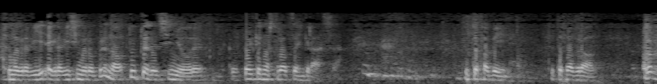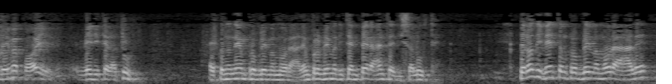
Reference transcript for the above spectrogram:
eh, gravi- è gravissimo rompere, no, tutto è del Signore, quel che non strozza ingrassa. Tutto fa bene, tutto fa brolo. Il problema poi, veditela tu. Ecco, non è un problema morale, è un problema di temperanza e di salute. Però diventa un problema morale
